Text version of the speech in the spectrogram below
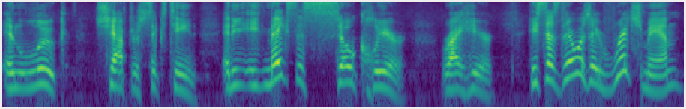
in Luke chapter 16, and he, he makes this so clear right here. He says, There was a rich man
